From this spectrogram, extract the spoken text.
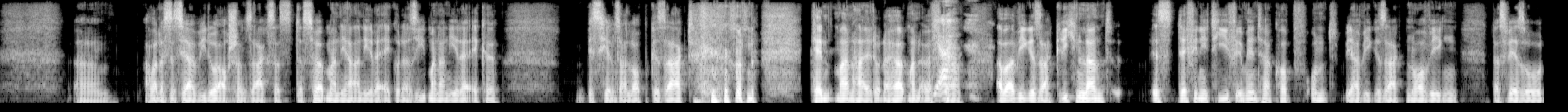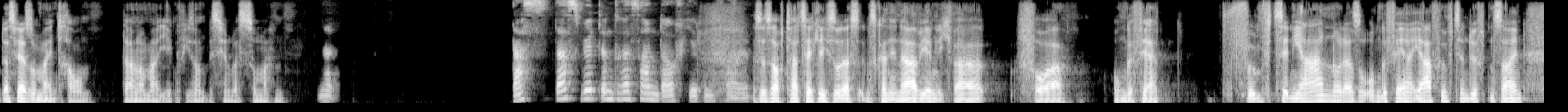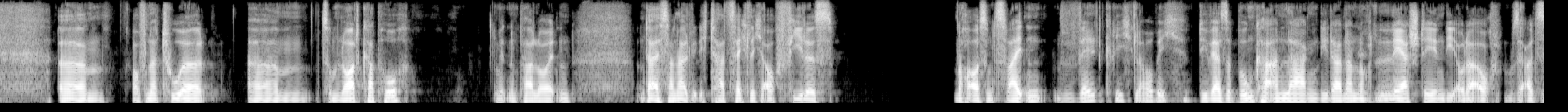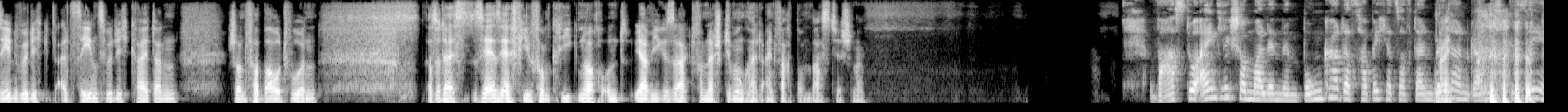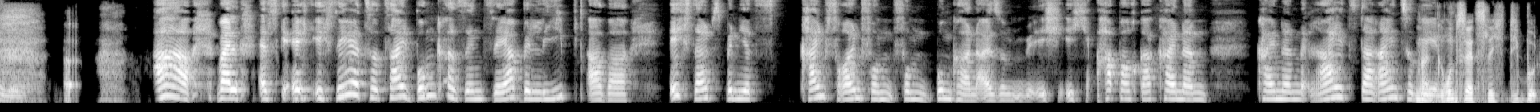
Ähm, aber das ist ja, wie du auch schon sagst, das das hört man ja an jeder Ecke oder sieht man an jeder Ecke. 'N bisschen salopp gesagt. Kennt man halt oder hört man Ja. öfter. Aber wie gesagt, Griechenland ist definitiv im Hinterkopf und ja, wie gesagt, Norwegen, das wäre so das wäre so mein Traum, da noch mal irgendwie so 'n bisschen was zu machen. Das das wird interessant auf jeden Fall. Es ist auch tatsächlich so, dass in Skandinavien ich war vor ungefähr 15 Jahren oder so ungefähr, ja, 15 dürften's sein, ähm, auf 'ner Tour, ähm, zum Nordkap hoch mit 'n paar Leuten. Und da ist dann halt wirklich tatsächlich auch vieles noch aus'm Zweiten Weltkrieg, glaube ich. Diverse Bunkeranlagen, die da dann noch Mhm. leer stehen, die oder auch als Sehnwürdig als Sehenswürdigkeit dann schon verbaut wurden. Also, da ist sehr, sehr viel vom Krieg noch und ja, wie gesagt, von der Stimmung halt einfach bombastisch, ne? Warst du eigentlich schon mal in 'nem Bunker? Das habe ich jetzt auf deinen Nein. Bildern gar nicht gesehen. Äh Ah, weil es g ich ich sehe zurzeit, Bunker sind sehr beliebt, aber ich selbst bin jetzt kein Freund von von Bunkern. Also, ich ich habe auch gar keinen keinen Reiz, da Nein, reinzugehen. grundsätzlich die Bu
